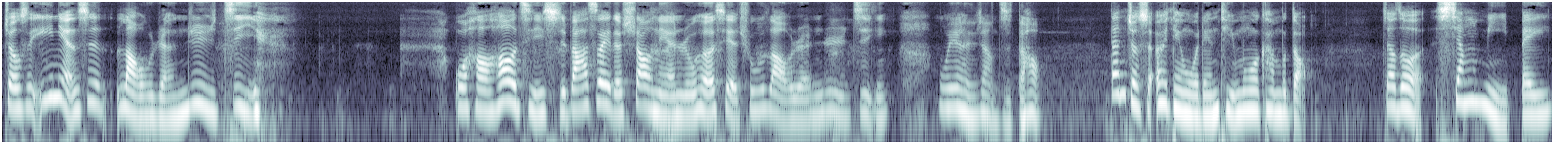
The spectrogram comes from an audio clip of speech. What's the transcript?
九十一年是老人日记，我好好奇十八岁的少年如何写出老人日记，我也很想知道。但九十二年我连题目都看不懂，叫做香米杯，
